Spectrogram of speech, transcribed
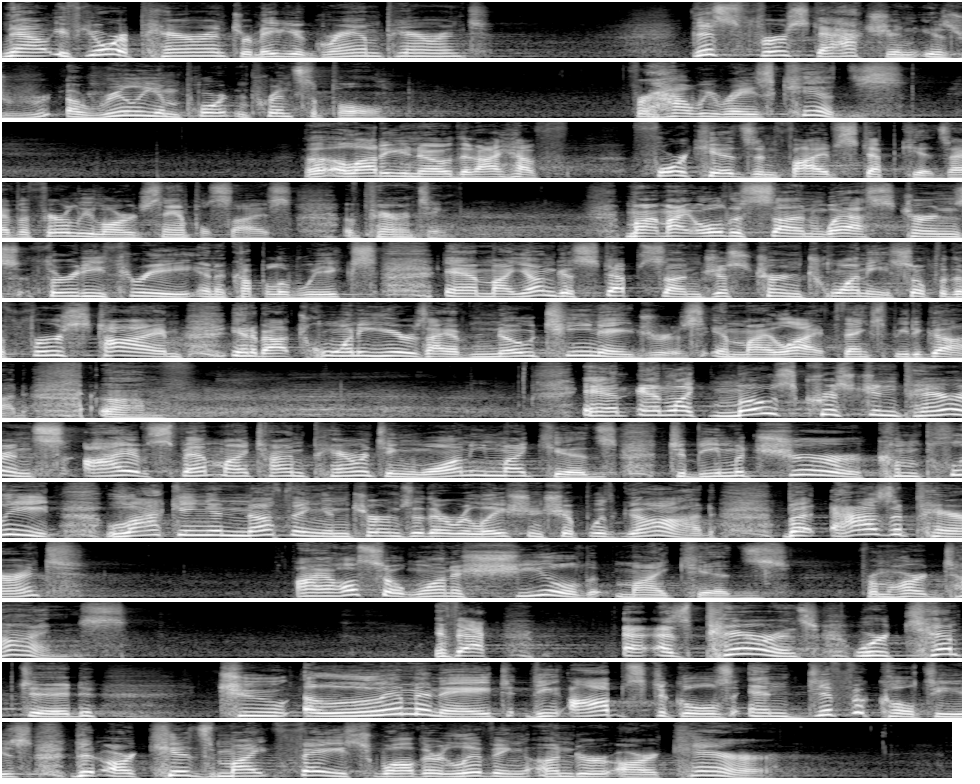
Now, if you're a parent or maybe a grandparent, this first action is a really important principle for how we raise kids. A lot of you know that I have four kids and five stepkids. I have a fairly large sample size of parenting. My, my oldest son, Wes, turns 33 in a couple of weeks, and my youngest stepson just turned 20. So, for the first time in about 20 years, I have no teenagers in my life. Thanks be to God. Um, and, and like most Christian parents, I have spent my time parenting, wanting my kids to be mature, complete, lacking in nothing in terms of their relationship with God. But as a parent, I also want to shield my kids from hard times. In fact, as parents, we're tempted to eliminate the obstacles and difficulties that our kids might face while they're living under our care.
